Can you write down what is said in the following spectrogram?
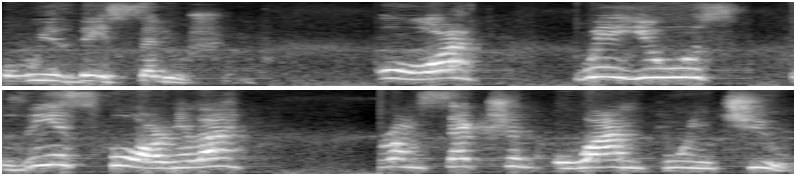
with this solution, or we use this formula from section 1.2.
